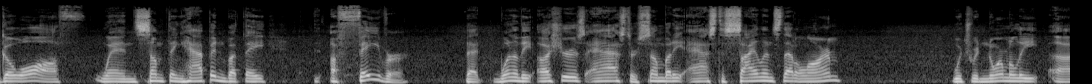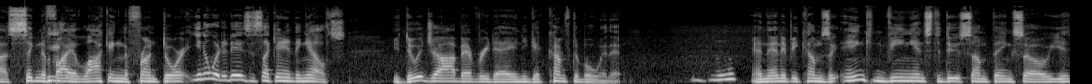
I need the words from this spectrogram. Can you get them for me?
go off when something happened, but they a favor that one of the ushers asked or somebody asked to silence that alarm, which would normally uh, signify locking the front door. You know what it is? It's like anything else. You do a job every day and you get comfortable with it. And then it becomes an inconvenience to do something. So you,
